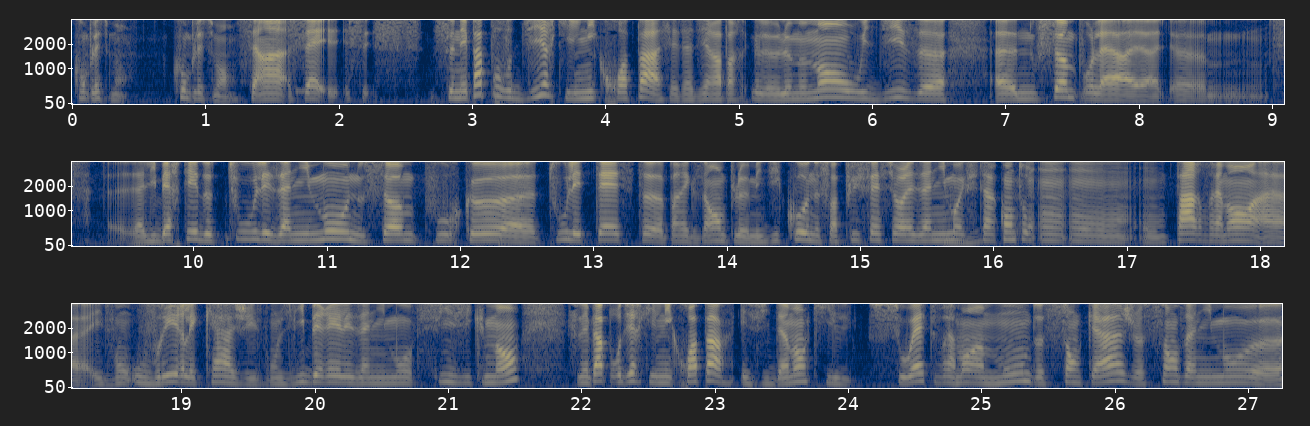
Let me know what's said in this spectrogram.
Complètement. Complètement. Ce n'est pas pour dire qu'ils n'y croient pas. C'est-à-dire le moment où ils disent euh, euh, nous sommes pour la, euh, la liberté de tous les animaux, nous sommes pour que euh, tous les tests, euh, par exemple, médicaux ne soient plus faits sur les animaux, Mhm. etc. Quand on, on- on- on part vraiment, à, ils vont ouvrir les cages, ils vont libérer les animaux physiquement, ce n'est pas pour dire qu'ils n'y croient pas. Évidemment qu'ils souhaitent vraiment un monde sans cage, sans animaux euh,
